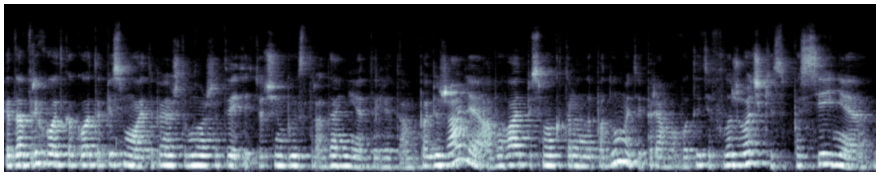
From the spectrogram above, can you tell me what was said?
когда приходит какое-то письмо, и ты понимаешь, что можешь ответить очень быстро, да, нет, или там побежали, а бывает письмо, которое надо подумать, и прямо вот эти флажочки спасения,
